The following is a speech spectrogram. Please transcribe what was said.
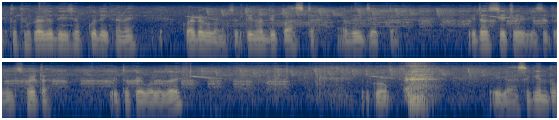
একটা থোকা যদি হিসাব করি এখানে কয়টা বেগুন আছে? তিন নদী পাঁচটা, আর এই যে একটা। এটাও সেট হয়ে গেছে, টোটাল ছয়টা। এই থোকায় বলা যায়। এরকম। এই গাছে কিন্তু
